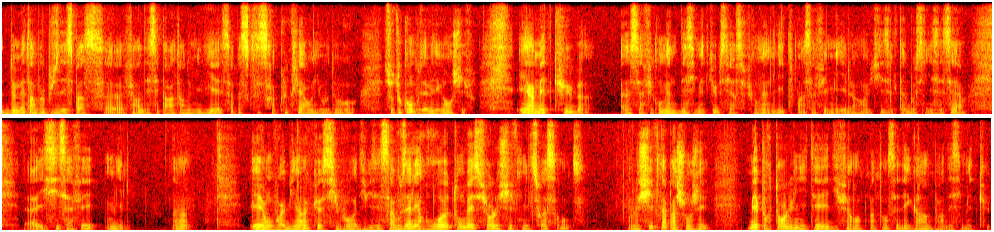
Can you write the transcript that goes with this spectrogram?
de mettre un peu plus d'espace, euh, faire des séparateurs de milliers, parce que ça sera plus clair au niveau de vos... Surtout quand vous avez des grands chiffres. Et un mètre cube, euh, ça fait combien de décimètres cubes? C'est-à-dire ça fait combien de litres? Ça fait 1000, on va utiliser le tableau si nécessaire. Euh, ici, ça fait 1000. Hein. Et on voit bien que si vous redivisez ça, vous allez retomber sur le chiffre 1060. Le chiffre n'a pas changé, mais pourtant l'unité est différente. Maintenant, c'est des grammes par décimètre cube.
